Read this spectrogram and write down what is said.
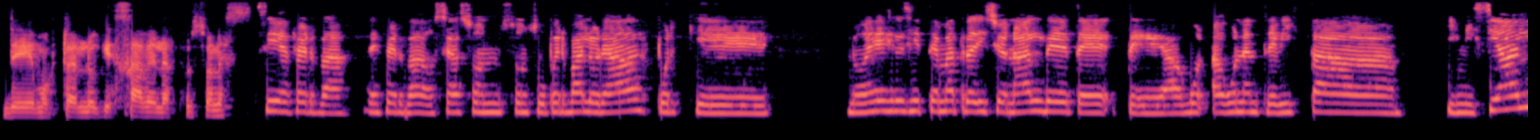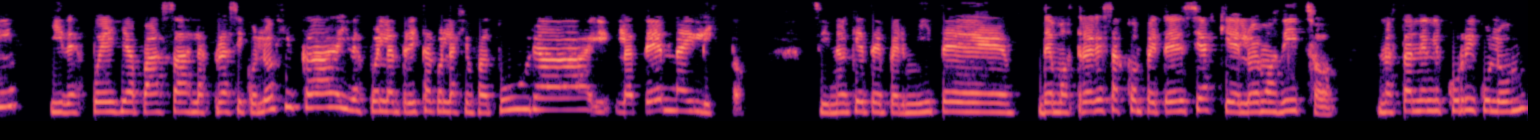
de demostrar lo que saben las personas. Sí, es verdad, es verdad. O sea, son súper valoradas porque no es el sistema tradicional de te, te hago, hago, una entrevista inicial y después ya pasas las pruebas psicológicas y después la entrevista con la jefatura y la terna y listo, sino que te permite demostrar esas competencias que lo hemos dicho, no están en el currículum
